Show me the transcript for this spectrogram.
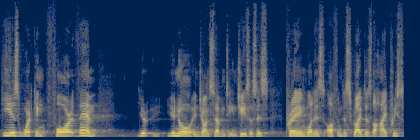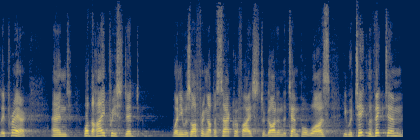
He is working for them. You, you know, in John 17, Jesus is praying what is often described as the high priestly prayer. And what the high priest did when he was offering up a sacrifice to God in the temple was he would take the victim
